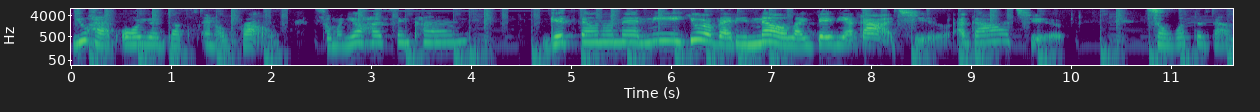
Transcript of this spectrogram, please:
You have all your ducks in a row. So, when your husband comes, gets down on that knee, you already know, like, baby, I got you. I got you. So, what does that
